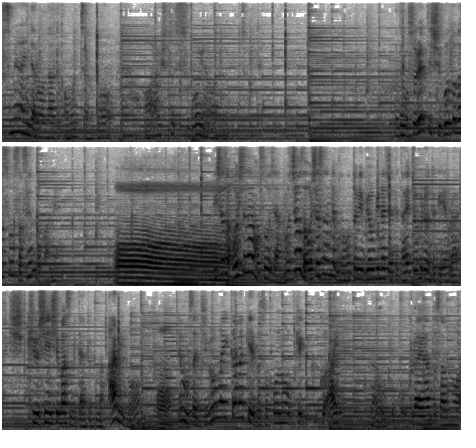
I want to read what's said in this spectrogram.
休めないんだろうなとか思っちゃうとああいう人すごいなと思っちゃって。でもそれって仕事がそうさせんのかね？あー。医者さんお医者さんもそうじゃん。もちろんさお医者さんでも本当に病気になっちゃって体調不良の時にほら休診しますみたいな時もあるようんでもさ自分が行かなければそこの結局相なクライアントさんの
